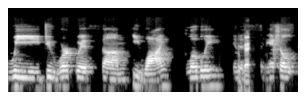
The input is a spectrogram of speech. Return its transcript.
We do work with um, EY globally in the okay. financial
